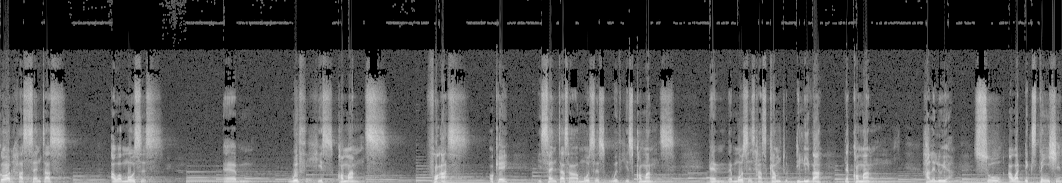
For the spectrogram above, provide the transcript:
God has sent us our Moses um, with his commands for us. Okay? He sent us our Moses with his commands. And the Moses has come to deliver the command. Hallelujah. So our distinction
